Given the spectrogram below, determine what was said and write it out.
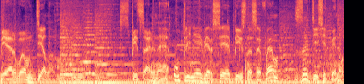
Первым делом. Специальная утренняя версия «Бизнес FM за 10 минут».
